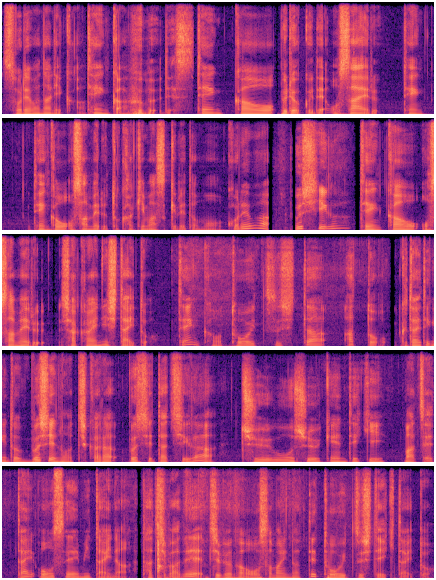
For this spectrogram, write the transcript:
それは何か天下不武です。天下を武力で抑える。天天下を治めると書きますけれども、これは武士が天下を治める社会にしたいと。天下を統一した後、具体的に言うと武士の力、武士たちが中央集権的、まあ絶対王政みたいな立場で自分が王様になって統一していきたいと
